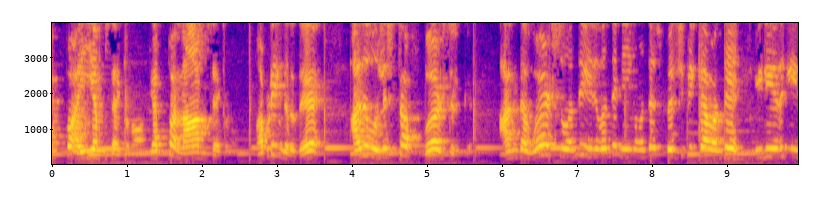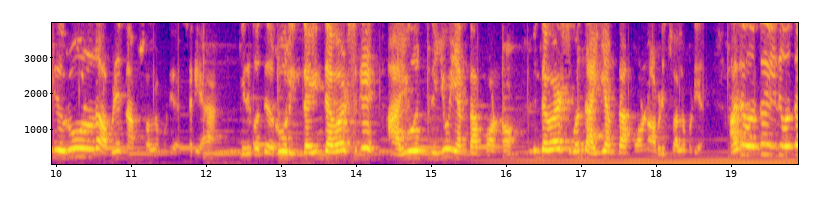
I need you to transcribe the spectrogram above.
எப்போ ஐஎம் சேர்க்கணும்? எப்போ நான் சேர்க்கணும்? அப்படிங்கிறது அது ஒரு லிஸ்ட் ஆஃப் வேர்ட்ஸ் இருக்கு. அந்த வேர்ட்ஸ் வந்து இது வந்து நீங்க வந்து ஸ்பெசிபிக்கா வந்து இது இதுக்கு இது ரூல்னு அப்படின்னு நாம சொல்ல முடியாது சரியா? இதுக்கு வந்து ரூல் இந்த இந்த வேர்ட்ஸுக்கு யூ இந்த யூஎம் தான் போடணும். இந்த வேர்ட்ஸுக்கு வந்து ஐஎம் தான் போடணும் அப்படின்னு சொல்ல முடியாது. அது வந்து இது வந்து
